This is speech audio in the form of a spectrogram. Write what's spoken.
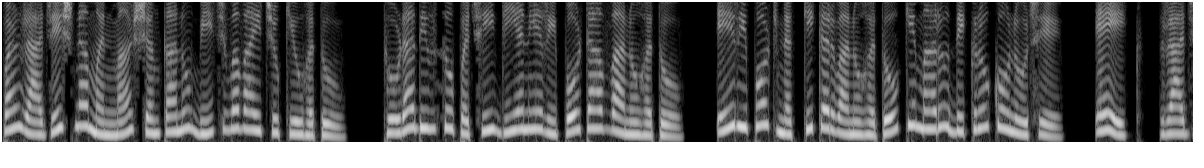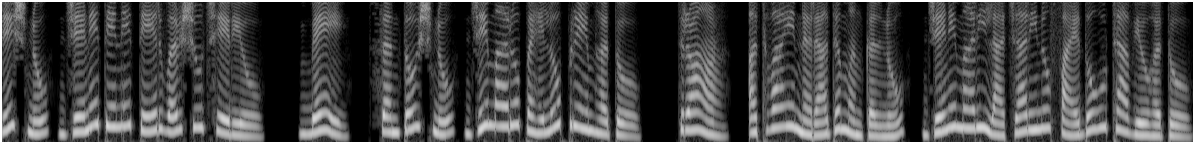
પણ રાજેશના મનમાં શંકાનું બીજ વવાઈ ચૂક્યું હતું. થોડા દિવસો પછી ડીએનએ રિપોર્ટ આવવાનો હતો. એ રિપોર્ટ નક્કી કરવાનો હતો કે મારો દીકરો કોનો છે. એક, રાજેશનો, જેણે તેને તેર વર્ષ ઉછેર્યો. બે, સંતોષનો, જે મારો પહેલો પ્રેમ હતો. ત્રણ, અથવા એ નરાધમ અંકલનો, જેણે મારી લાચારીનો ફાયદો ઉઠાવ્યો હતો.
